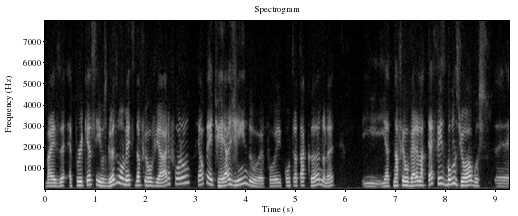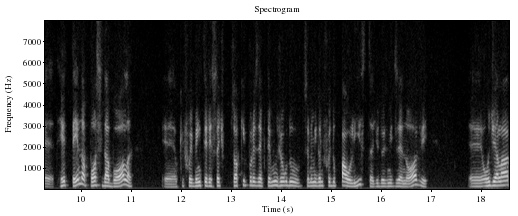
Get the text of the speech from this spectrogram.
Mas é, é, porque, assim, os grandes momentos da Ferroviária foram realmente reagindo, é, foi contra-atacando, né? E, e a, na Ferroviária ela até fez bons jogos, é, retendo a posse da bola, é, o que foi bem interessante. Só que, por exemplo, teve um jogo do, se não me engano, foi do Paulista de 2019, é, onde ela,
